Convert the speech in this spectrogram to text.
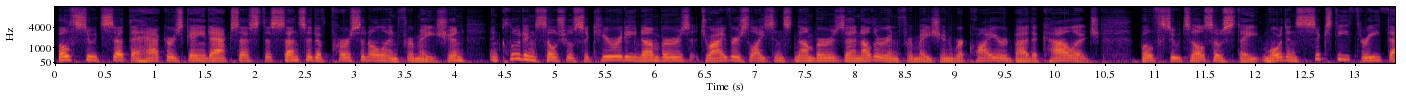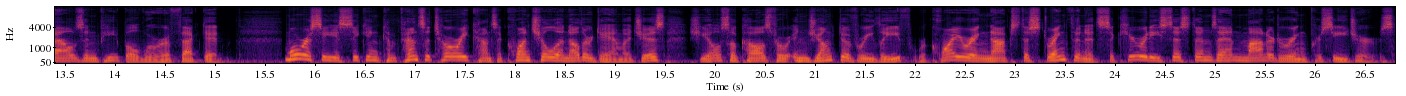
Both suits said the hackers gained access to sensitive personal information, including social security numbers, driver's license numbers, and other information required by the college. Both suits also state more than 63,000 people were affected. Morrissey is seeking compensatory, consequential, and other damages. She also calls for injunctive relief, requiring Knox to strengthen its security systems and monitoring procedures.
